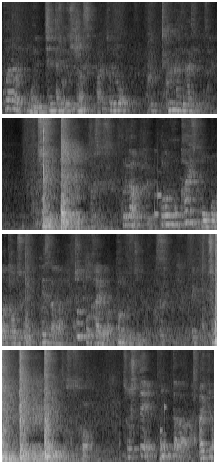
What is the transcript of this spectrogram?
これはもうね身体上効きます、はい。それをこうこういう感じで返してください。そう。そうそうです。これがこの返す方向が倒す方向ですからちょっと変えれば今度こっちになります。はい。そう。そう。そうそうこそして持ったら相手の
